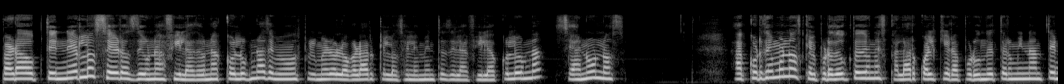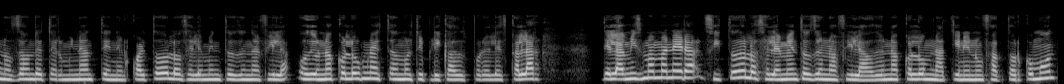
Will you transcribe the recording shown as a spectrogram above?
Para obtener los ceros de una fila de una columna debemos primero lograr que los elementos de la fila o columna sean unos. Acordémonos que el producto de un escalar cualquiera por un determinante nos da un determinante en el cual todos los elementos de una fila o de una columna están multiplicados por el escalar. De la misma manera, si todos los elementos de una fila o de una columna tienen un factor común,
